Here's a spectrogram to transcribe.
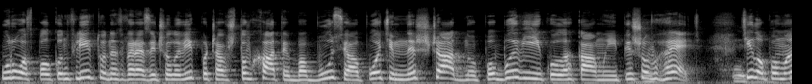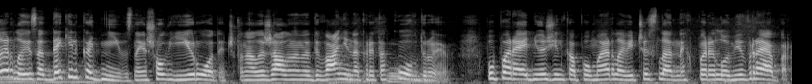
У розпал конфлікту нетверезий чоловік почав штовхати бабусю, а потім нещадно побив її кулаками і пішов геть. Тіло померло і за декілька днів знайшов її родич. Вона лежала на дивані, накрита ковдрою. Попередньо жінка померла від численних переломів ребер.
